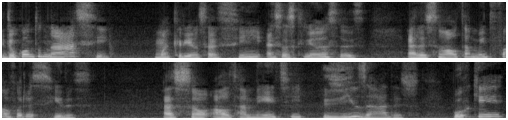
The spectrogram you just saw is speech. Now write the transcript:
Então, quando nasce uma criança assim, essas crianças elas são altamente favorecidas, elas são altamente visadas, porque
